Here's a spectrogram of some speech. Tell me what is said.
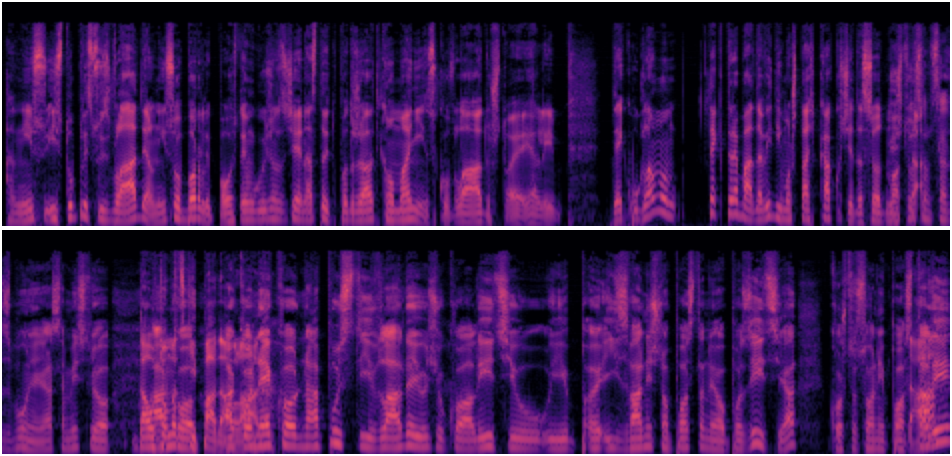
ali nisu istupili su iz vlade, ali nisu oborili. Postoje mogućnost da će nastaviti podržavati kao manjinsku vladu, što je, jeli, tek, uglavnom, tek treba da vidimo šta kako će da se odmota. Što sam sad zbunjen. Ja sam mislio da automatski ako, pada ako vlada. neko napusti vladajuću koaliciju i, i zvanično postane opozicija, ko što su oni postali,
